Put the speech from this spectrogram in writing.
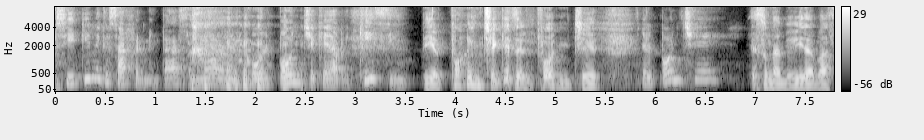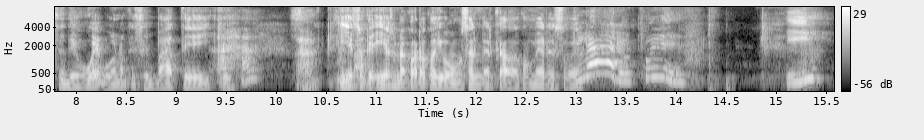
Sí, tiene que estar fermentada, si no, con el ponche queda riquísimo. Y el ponche, ¿qué es el ponche? El ponche, Es una bebida a base de huevo, ¿no? Que se bate y que ajá. Ah, y eso que y eso me acuerdo que íbamos al mercado a comer eso, ¿eh? Claro, pues. Y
